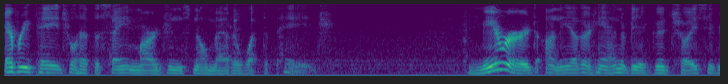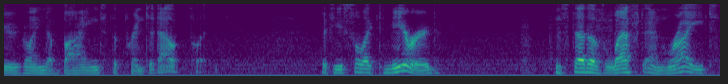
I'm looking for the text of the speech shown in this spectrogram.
every page will have the same margins no matter what the page. Mirrored, on the other hand, would be a good choice if you're going to bind the printed output. If you select mirrored, instead of left and right,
